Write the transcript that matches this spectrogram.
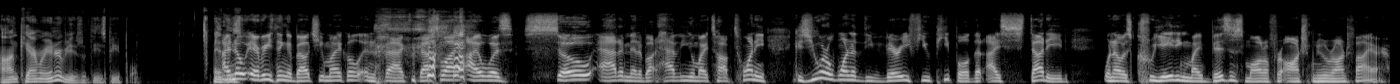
on-camera interviews with these people. And I these- know everything about you, Michael. In fact, that's why I was so adamant about having you in my top 20 because you are one of the very few people that I studied when I was creating my business model for Entrepreneur on Fire.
